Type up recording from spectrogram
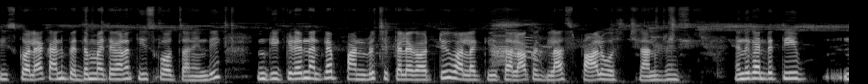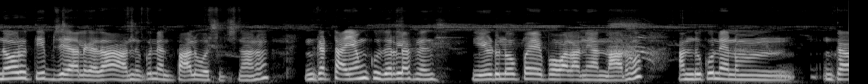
తీసుకోలే. కానీ పెద్దమ్మ అయితే కన్నా తీసుకోవచ్చు అనింది. ఇంక ఇక్కడ ఏంటంటే పండ్లు చిక్కలే కాబట్టి వాళ్ళకి తలా ఒక గ్లాస్ పాలు పోసిచ్చినాను ఫ్రెండ్స్. ఎందుకంటే తీప్ నోరు తీపి చేయాలి కదా అందుకు నేను పాలు పోసిచ్చినాను ఇంకా టైం కుదరలే ఫ్రెండ్స్. ఏడు లోపే అయిపోవాలని అన్నారు. అందుకు నేను ఇంకా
